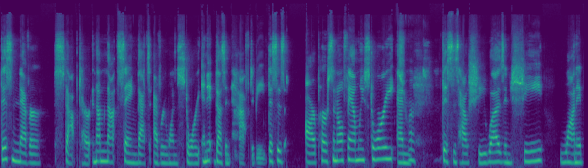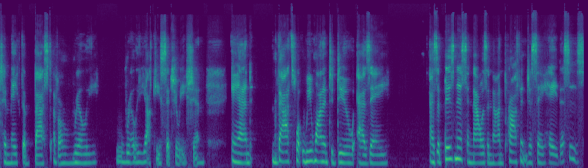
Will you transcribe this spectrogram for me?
this never stopped her. And I'm not saying that's everyone's story, and it doesn't have to be. This is our personal family story, and sure. this is how she was. And she wanted to make the best of a really, really yucky situation. And that's what we wanted to do as a as a business and now as a nonprofit and just say, hey, this is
